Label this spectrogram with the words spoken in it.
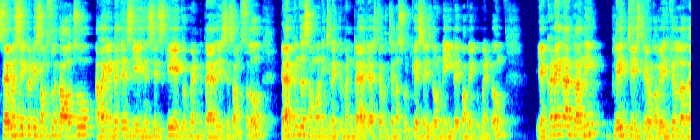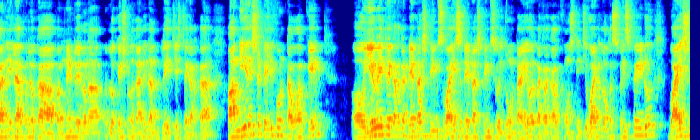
సైబర్ సెక్యూరిటీ సంస్థలు కావచ్చు అలాగే ఇంటెలిజెన్స్ ఏజెన్సీస్కి ఎక్విప్మెంట్ తయారు చేసే సంస్థలు ట్యాపింగ్ సంబంధించిన ఎక్విప్మెంట్ తయారు చేస్తే ఒక చిన్న సూట్ కేస్ సైజ్లో ఉండే ఈ టైప్ ఆఫ్ ఎక్విప్మెంట్ ఎక్కడైనా కానీ ప్లేస్ చేస్తే ఒక వెహికల్లో కానీ లేకపోతే ఒక పర్మనెంట్ ఏదైనా లొకేషన్లో కానీ దాన్ని ప్లేస్ చేస్తే కనుక ఆ నియరెస్ట్ టెలిఫోన్ టవర్కి ఏవైతే కనుక data streams voice data streams వెళ్తూ ఉంటాయో రకరకాల ఫోన్స్ నుంచి వాటిలో ఒక స్పెసిఫైడ్ వాయిస్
